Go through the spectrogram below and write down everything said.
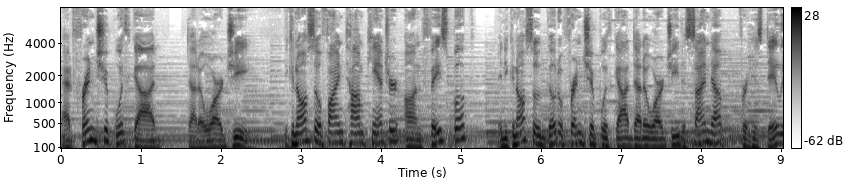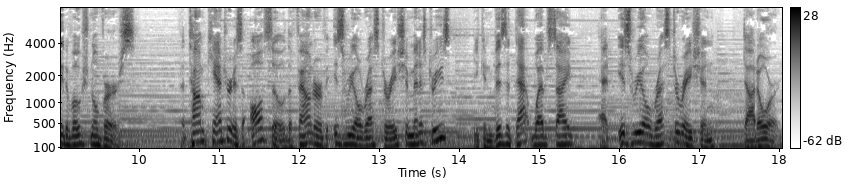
at friendshipwithgod.org. You can also find Tom Cantor on Facebook, and you can also go to friendshipwithgod.org to sign up for his daily devotional verse. Tom Cantor is also the founder of Israel Restoration Ministries. You can visit that website at israelrestoration.org.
